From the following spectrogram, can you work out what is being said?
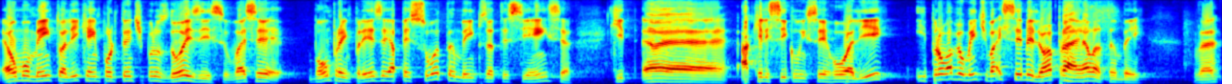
É um momento ali que é importante para os dois isso. Vai ser bom para a empresa e a pessoa também precisa ter ciência que é, aquele ciclo encerrou ali e provavelmente vai ser melhor para ela também. Né?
